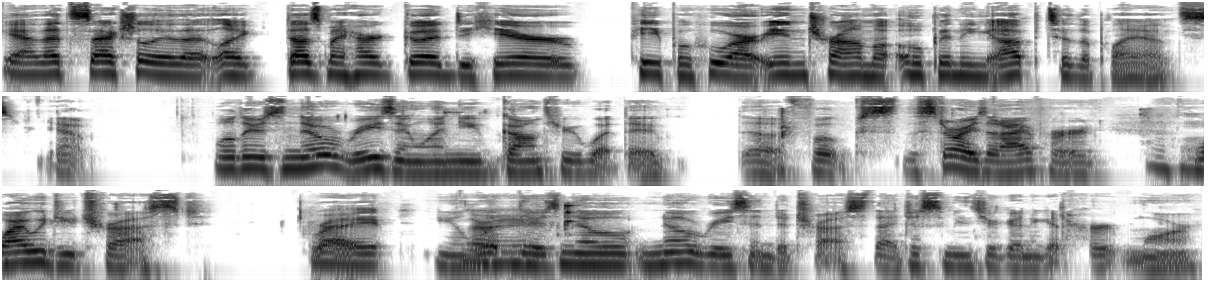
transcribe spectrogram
yeah, that's actually that like does my heart good to hear people who are in trauma opening up to the plants. Yeah. Well, there's no reason when you've gone through what the the folks, the stories that I've heard, mm-hmm. why would you trust? Right. You know, what, Right. there's no no reason to trust. That just means you're going to get hurt more.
